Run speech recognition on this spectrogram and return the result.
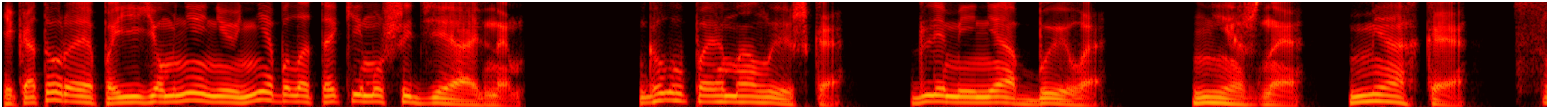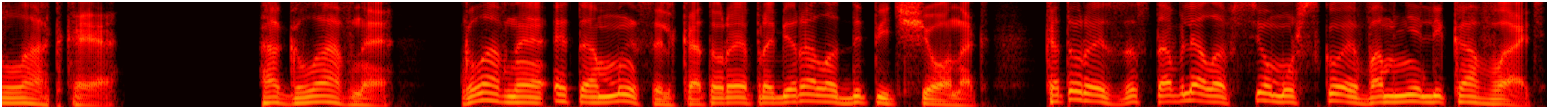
и которое, по ее мнению, не было таким уж идеальным. Глупая малышка. Для меня было. Нежная, мягкая, сладкая. А главное, главное — это мысль, которая пробирала до печенок, которая заставляла все мужское во мне ликовать,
